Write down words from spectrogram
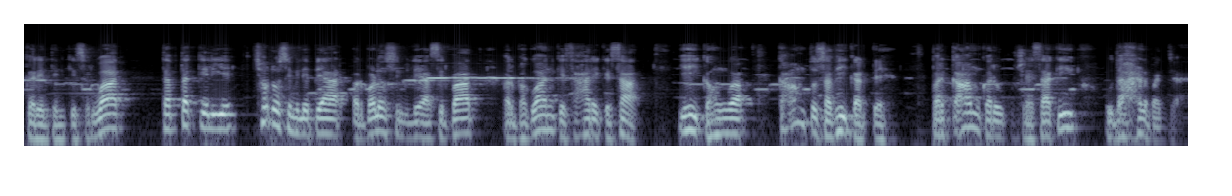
करें दिन की शुरुआत। तब तक के लिए छोटों से मिले प्यार और बड़ों से मिले आशीर्वाद और भगवान के सहारे के साथ यही कहूँगा, काम तो सभी करते हैं, पर काम करो कुछ ऐसा कि उदाहरण बन जाए।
